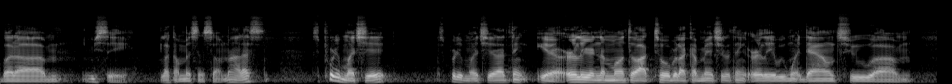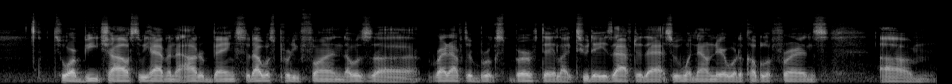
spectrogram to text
But um, let me see. Like I'm missing something. No, that's that's pretty much it. That's pretty much it. I think yeah. Earlier in the month of October, like I mentioned, I think earlier we went down to. Um, to our beach house we have in the Outer Banks. So that was pretty fun. That was uh, right after Brooke's birthday, like two days after that. So we went down there with a couple of friends. Um,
